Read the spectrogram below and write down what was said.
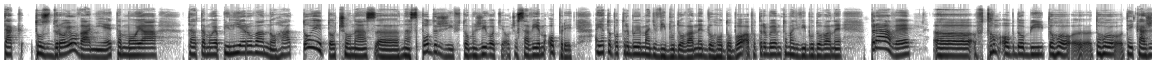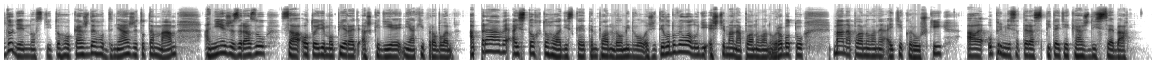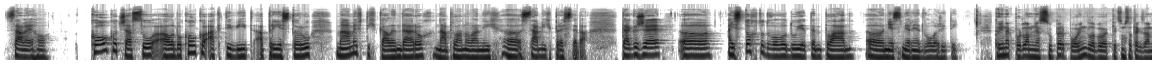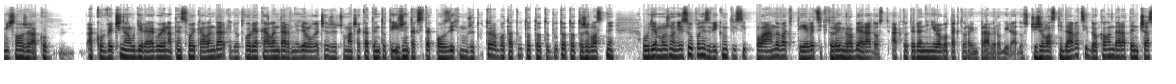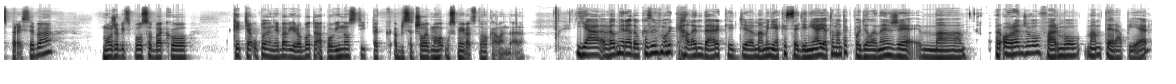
tak to zdrojovanie, tá moja tá, tá moja pilierová noha, to je to, čo nás, uh, nás podrží v tom živote, o čo sa viem oprieť. A ja to potrebujem mať vybudované dlhodobo a potrebujem to mať vybudované práve v tom období toho, uh, toho, tej každodennosti, toho každého dňa, že to tam mám a nie, že zrazu sa o to idem opierať, až keď je nejaký problém. A práve aj z tohto hľadiska je ten plán veľmi dôležitý, lebo veľa ľudí ešte má naplánovanú robotu, má naplánované aj tie krúžky ale úprimne sa teraz spýtajte každý seba samého. Koľko času alebo koľko aktivít a priestoru máme v tých kalendároch naplánovaných e, samých pre seba. Takže e, aj z tohto dôvodu je ten plán e, nesmierne dôležitý. To je inak podľa mňa super point, lebo keď som sa tak zamýšľal, že ako ako väčšina ľudí reaguje na ten svoj kalendár, keď otvoria kalendár v nedelu večer, že čo ma čaká tento týždeň, tak si tak povzdychnú, že túto robota, túto, toto, túto, toto, že vlastne ľudia možno nie sú úplne zvyknutí si plánovať tie veci, ktoré im robia radosť, ak to teda není robota, ktorá im práve robí radosť. Čiže vlastne dávať si do kalendára ten čas pre seba môže byť spôsob, ako keď ťa úplne nebaví robota a povinnosti, tak aby sa človek mohol usmievať z toho kalendára? Ja veľmi rada ukazujem môj kalendár, keď e, máme nejaké sedenia. Ja to mám tak podelené, že má oranžovou farbou mám terapie,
